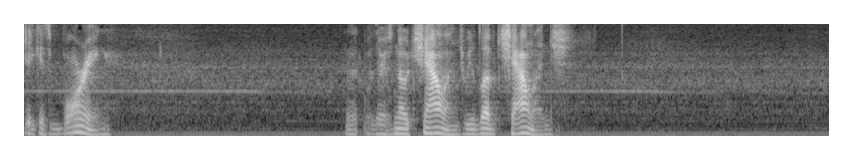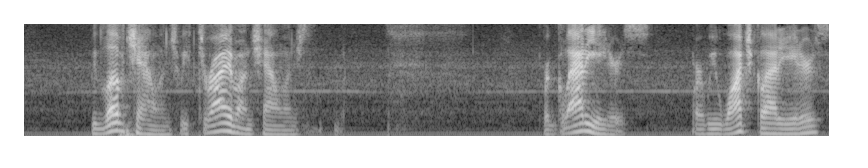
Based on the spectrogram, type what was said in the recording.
it gets boring. There's no challenge. We love challenge. We love challenge. We thrive on challenge. We're gladiators, where we watch gladiators,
